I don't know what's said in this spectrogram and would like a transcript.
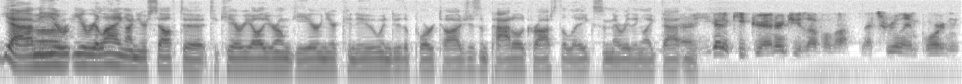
Yeah, I mean Um, you're you're relying on yourself to, to carry all your own gear in your canoe and do the portages and paddle across the lakes and everything like that. Uh, And, you got to keep your energy level up. That's really important.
